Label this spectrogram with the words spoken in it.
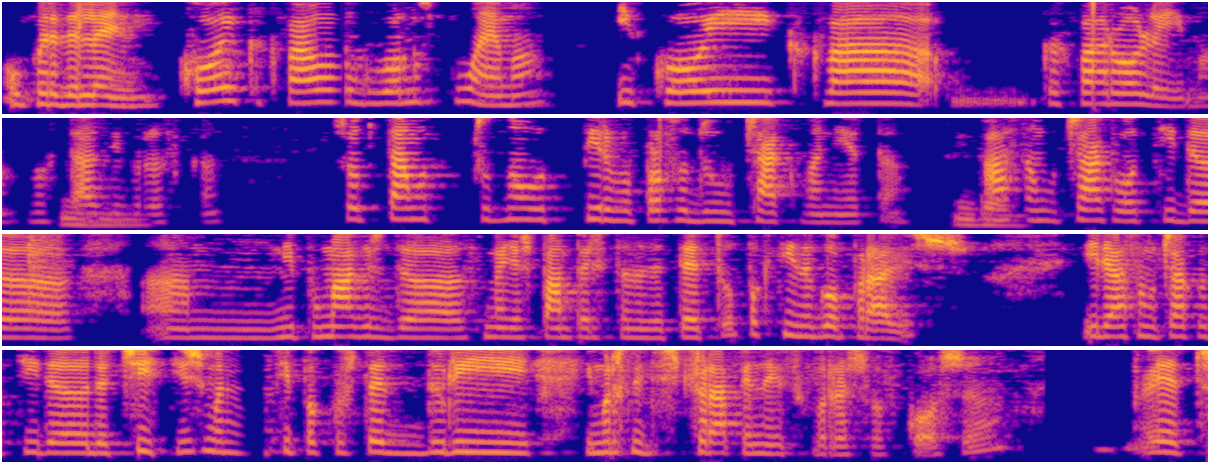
определени. Кой каква отговорност поема и кой каква, каква роля има в тази Мгм. връзка. Защото там от- отново отпира въпроса до очакванията. Да. Аз съм очаквала ти да ам, ми помагаш да сменяш памперста на детето, пък ти не го правиш. Или аз съм очаквала ти да, да чистиш, ма ти пък още дори и мръсните си чорапи не изхвърляш в коша. Ето,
